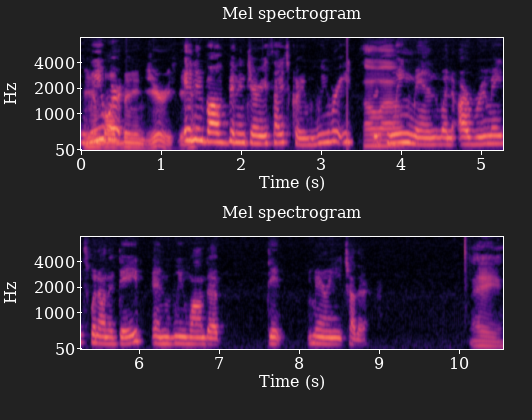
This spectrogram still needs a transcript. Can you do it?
It we involved were. Ben and Jerry's, It didn't it? involved Ben and Jerry's ice cream. We were each Oh, the wow. wingman when our roommates went on a date, and we wound up date marrying each other. Hey,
